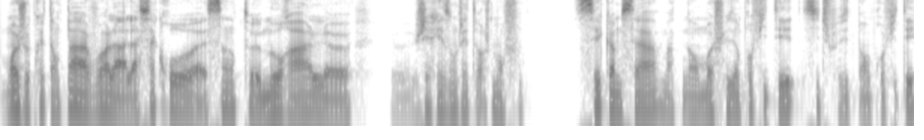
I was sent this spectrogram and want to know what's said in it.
Moi, je prétends pas avoir la, la sacro-sainte morale. euh, j'ai raison, j'ai tort, je m'en fous. C'est comme ça. Maintenant, moi, je choisis d'en profiter. Si tu choisis de pas en profiter,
